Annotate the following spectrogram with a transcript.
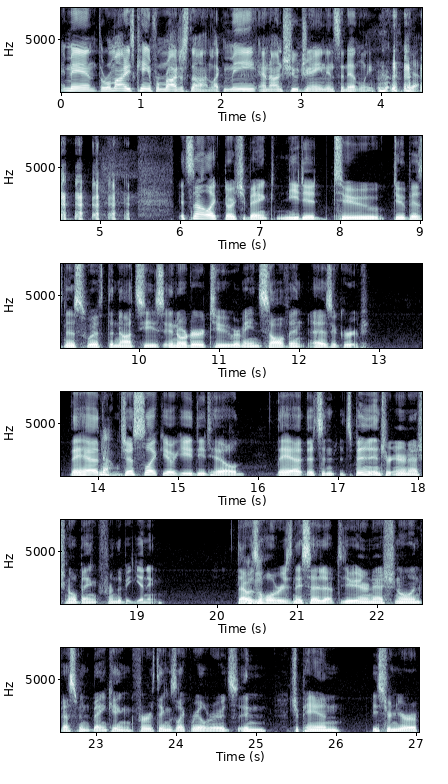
Hey man, the Romanis came from Rajasthan, like me and Anshu Jain, incidentally. yeah. It's not like Deutsche Bank needed to do business with the Nazis in order to remain solvent as a group. They had No. just like Yogi detailed, they had it's an, it's been an inter- international bank from the beginning. That was the whole reason they set it up to do international investment banking for things like railroads in Japan, Eastern Europe,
